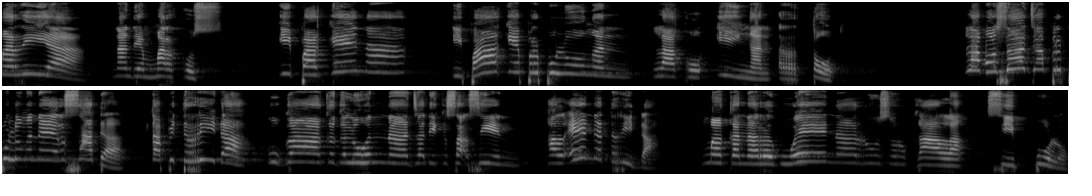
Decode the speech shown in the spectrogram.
Maria nande Markus ipakena ipake perpulungan lako ingan ertot. Labo saja perpulungan ersada, tapi terida uga kegeluhena jadi kesaksin. Hal enda terida, maka narabuena rusur kala si pulung.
